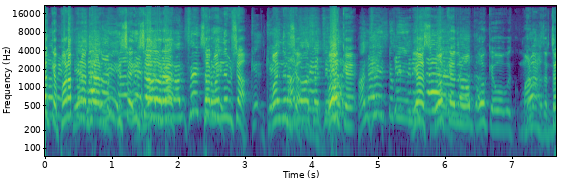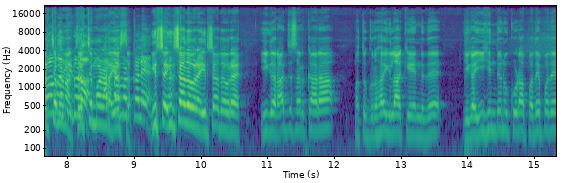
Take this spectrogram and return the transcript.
Okay. Parappana Irshad ಅವರ. ಸರ್ ಒಂದ್ ನಿಮಿಷ. ಒಂದ್ ನಿಮಿಷ. ಓಕೆ. Yes okay. ಅಂದ್ರೆ ಓಕೆ ಮಾಡೋಣ ಸರ್. ಚರ್ಚೆ ಮಾಡೋಣ ಚರ್ಚೆ ಮಾಡೋಣ. ಎಸ್ ಇರ್ಷಾ ಇರ್ಷಾದ್ ಅವರೇ ಇರ್ಷಾದ್ ಅವರೇ ಈಗ ರಾಜ್ಯ ಸರ್ಕಾರ ಮತ್ತು ಗೃಹ ಇಲಾಖೆ ಏನಿದೆ, ಈಗ ಈ ಹಿಂದೆನೂ ಕೂಡ ಪದೇ ಪದೇ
